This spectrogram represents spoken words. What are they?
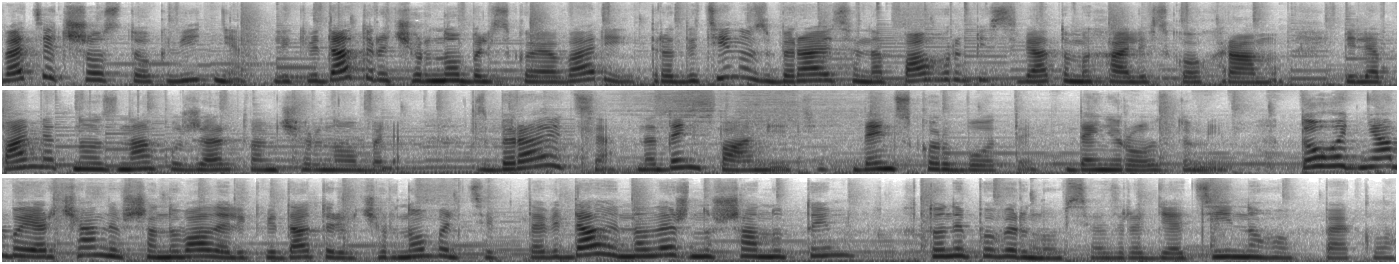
26 квітня ліквідатори Чорнобильської аварії традиційно збираються на пагорбі Свято-Михайлівського храму біля пам'ятного знаку жертвам Чорнобиля. Збираються на День пам'яті, День скорботи, День роздумів. Того дня боярчани вшанували ліквідаторів чорнобильців та віддали належну шану тим, хто не повернувся з радіаційного пекла.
